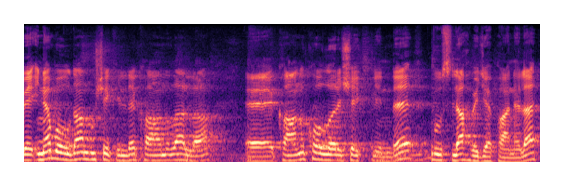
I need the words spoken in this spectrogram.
ve İnebolu'dan bu şekilde kanılarla e, kanı kolları şeklinde bu silah ve cephaneler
